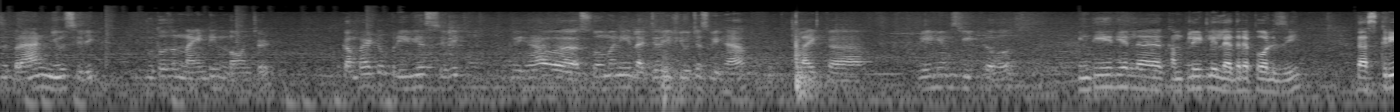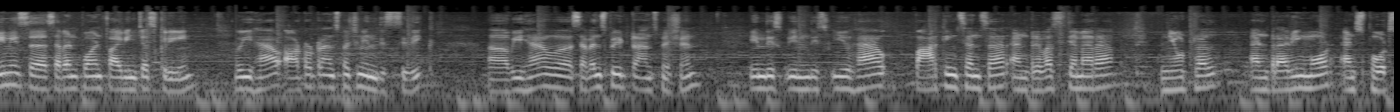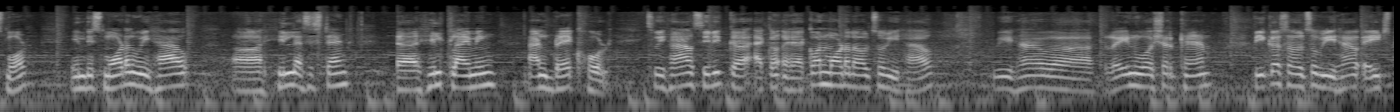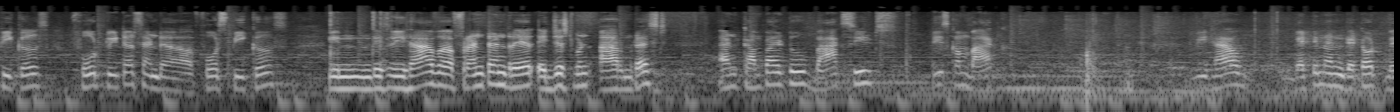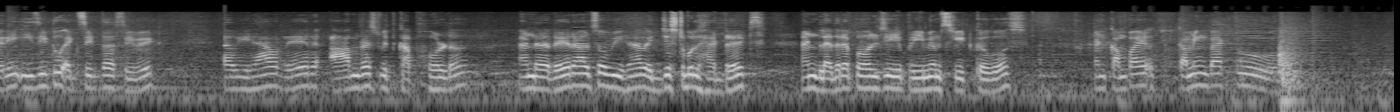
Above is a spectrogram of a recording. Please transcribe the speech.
brand new Civic 2019 launched. Compared to previous Civic, we have uh, so many luxury features we have like uh, premium seat covers, interior uh, completely leather apology. The screen is uh, 7.5 inches screen. We have auto transmission in this Civic. Uh, we have a 7-speed transmission. In this, in this, you have parking sensor and reverse camera, neutral and driving mode and sports mode. In this model, we have uh, hill assistant, uh, hill climbing and brake hold. So we have Civic uh, Econ, Econ model also we have. We have uh, rain washer cam. Speakers also we have eight speakers, four tweeters and uh, four speakers. In this we have a front and rear adjustment armrest. And compared to back seats, please come back. We have get in and get out very easy to exit the Civic. We have rear armrest with cup holder and uh, also we have adjustable headrests and leather apology premium seat covers. And coming back to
